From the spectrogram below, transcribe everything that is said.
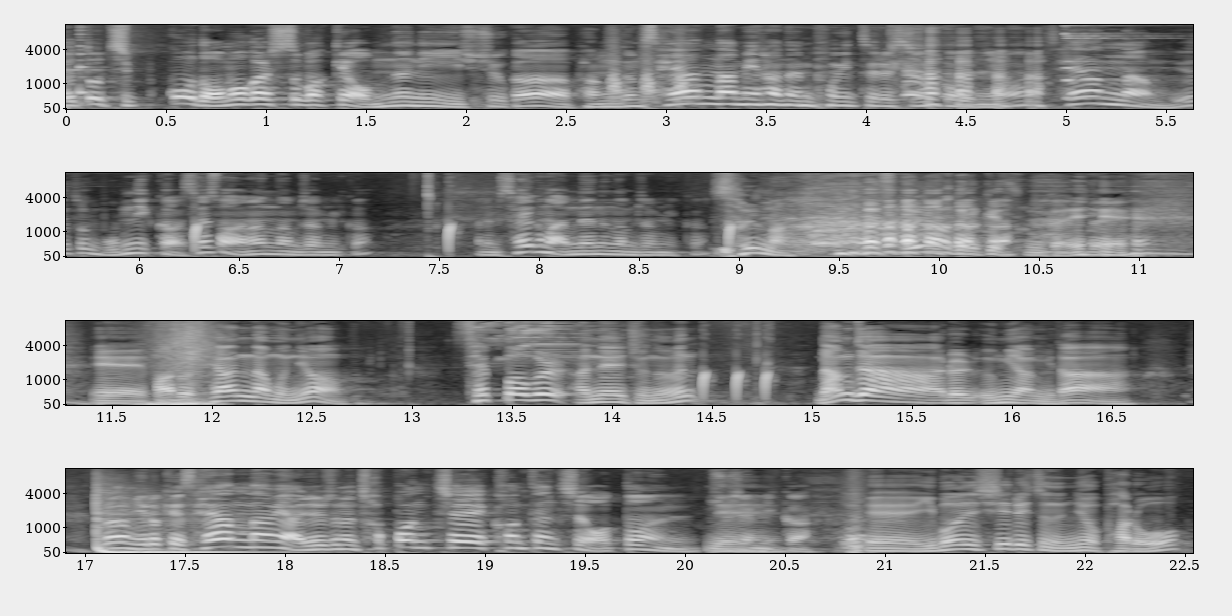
네, 또 짚고 넘어갈 수밖에 없는 이 이슈가 방금 세한남이라는 포인트를 쓰셨거든요. 세한남 이게 또 뭡니까? 세수 안 한 남자입니까? 아니면 세금 안 내는 남자입니까? 설마, 설마 그렇겠습니까? 예. 네. 예, 바로 새한남은요, 세법을 안내해주는 남자를 의미합니다. 그럼 이렇게 세한남이 알려주는 첫 번째 컨텐츠 어떤 예. 주제입니까? 예, 이번 시리즈는요, 바로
